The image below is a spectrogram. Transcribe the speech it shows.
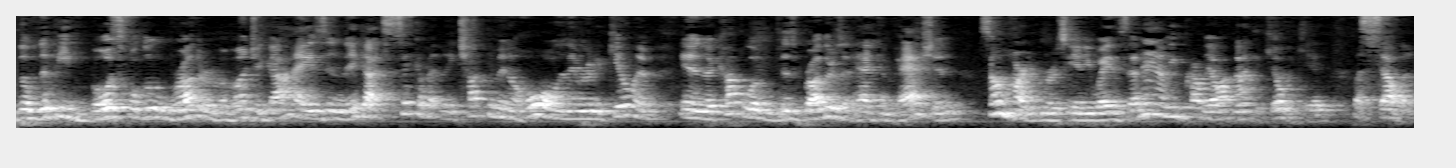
the lippy, boastful little brother of a bunch of guys, and they got sick of it. And they chucked him in a hole, and they were going to kill him. And a couple of his brothers that had compassion some heart of mercy anyway, and said, eh, we probably ought not to kill the kid. Let's sell him.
